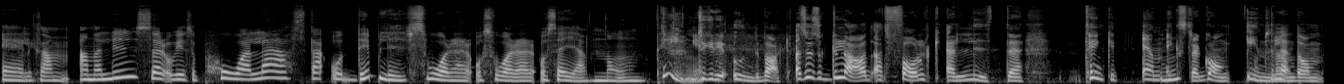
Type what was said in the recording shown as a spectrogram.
eh, liksom, analyser och vi är så pålästa. Och det blir svårare och svårare att säga någonting. Jag tycker det är underbart. Alltså jag är så glad att folk är lite tänker en extra gång innan Mm. Absolut. de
